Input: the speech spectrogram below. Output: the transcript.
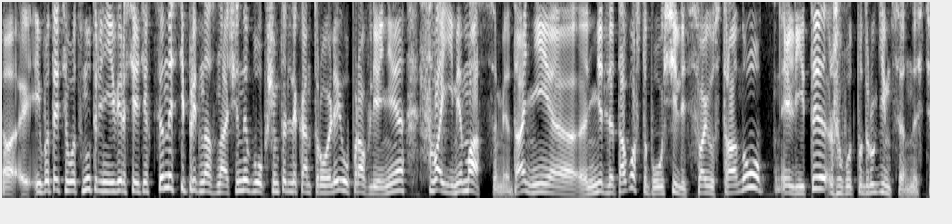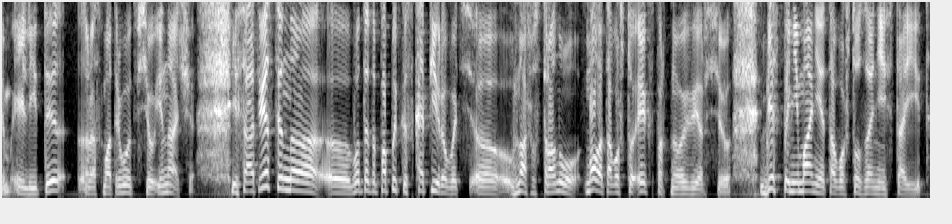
э, и вот эти вот внутренние версии этих ценностей предназначены, в общем-то, для контроля и управления своими массами, да, не, не для того, чтобы усилить свою страну, элиты живут по другим ценностям, элиты рассматривают все иначе. И, соответственно, э, вот эта попытка скопировать в нашу страну мало того, что экспортную версию, без понимания того, что за ней стоит,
